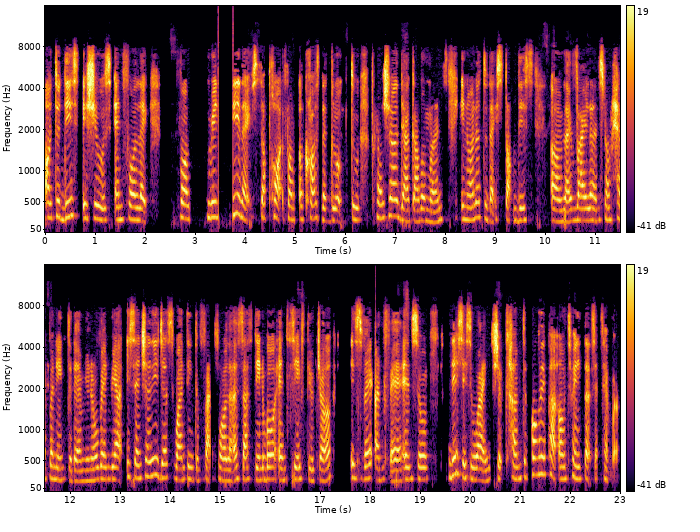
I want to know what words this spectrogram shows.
onto these issues and for like for really like support from across the globe to pressure their governments in order to like stop this um like violence from happening to them you know when we are essentially just wanting to fight for like a sustainable and safe future it's very unfair. And so this is why you should come to Hong Park on 23rd September.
